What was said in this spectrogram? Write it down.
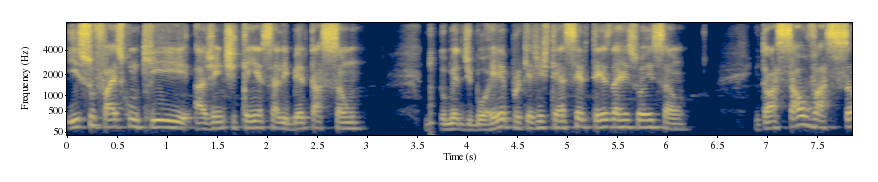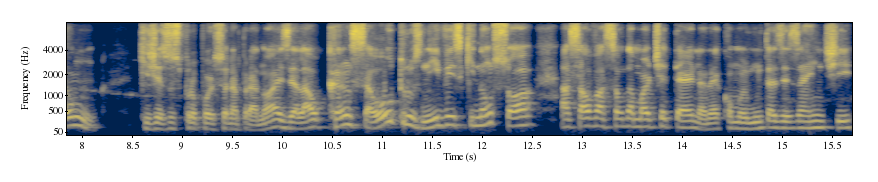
isso faz com que a gente tenha essa libertação do medo de morrer, porque a gente tem a certeza da ressurreição. Então a salvação que Jesus proporciona para nós, ela alcança outros níveis que não só a salvação da morte eterna, né? Como muitas vezes a gente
